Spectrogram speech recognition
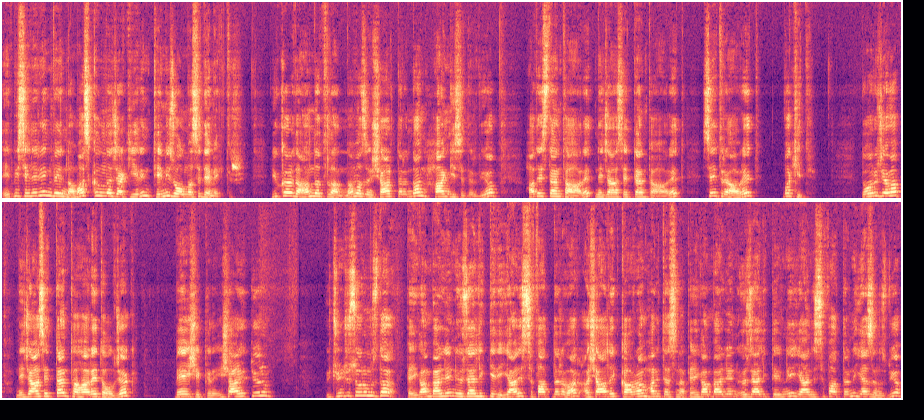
elbiselerin ve namaz kılınacak yerin temiz olması demektir. Yukarıda anlatılan namazın şartlarından hangisidir diyor. Hadesten taharet, necasetten taharet, setre avret, vakit. Doğru cevap necasetten taharet olacak. B şıkkını işaretliyorum. Üçüncü sorumuzda peygamberlerin özellikleri yani sıfatları var. Aşağıdaki kavram haritasına peygamberlerin özelliklerini yani sıfatlarını yazınız diyor.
